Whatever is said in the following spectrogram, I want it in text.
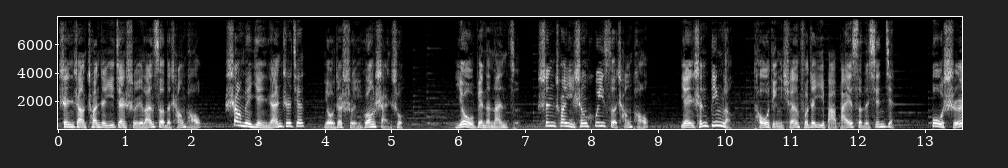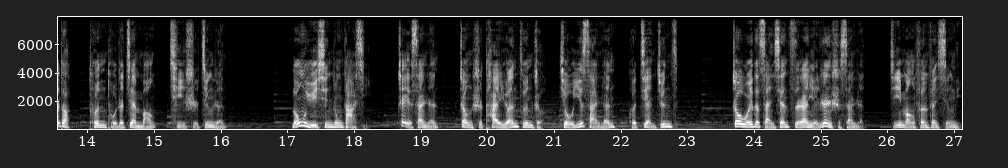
身上穿着一件水蓝色的长袍，上面隐然之间有着水光闪烁。右边的男子身穿一身灰色长袍，眼神冰冷，头顶悬浮着一把白色的仙剑，不时的吞吐着剑芒，气势惊人。龙宇心中大喜，这三人正是太元尊者、九夷散人和剑君子。周围的散仙自然也认识三人，急忙纷纷行礼。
